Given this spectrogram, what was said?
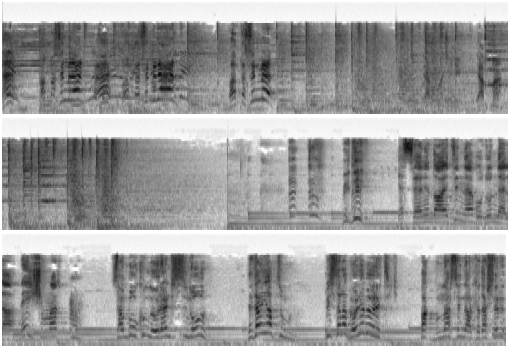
Ha? Patlasın mı lan? Ha? Patlasın mı lan? Patlasın mı? Yapma Celil yapma. Senin dayetin ne budun ne la? Ne işin var? sen bu okulun öğrencisisin oğlum. Neden yaptın bunu? Biz sana böyle mi öğrettik? Bak bunlar senin arkadaşların.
